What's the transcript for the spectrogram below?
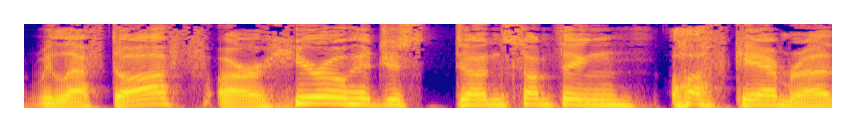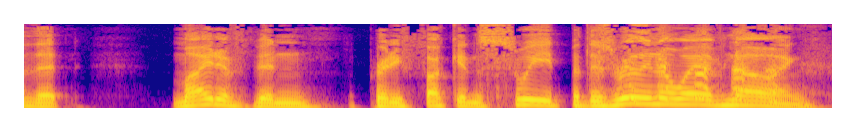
When we left off, our hero had just done something off camera that might have been pretty fucking sweet, but there's really no way of knowing.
